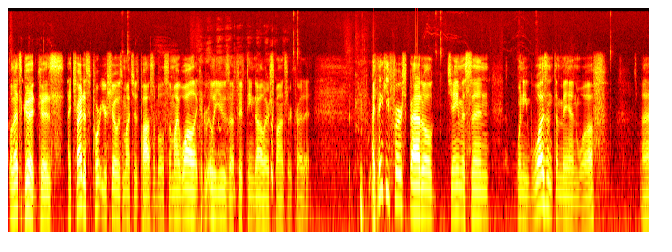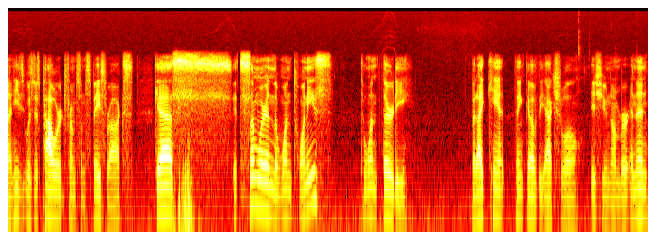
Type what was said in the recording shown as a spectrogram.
well, that's good because I try to support your show as much as possible, so my wallet could really use a $15 sponsor credit. I think he first battled Jameson when he wasn't the Man Wolf, uh, and he was just powered from some space rocks. Guess it's somewhere in the 120s to 130, but I can't think of the actual issue number. And then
